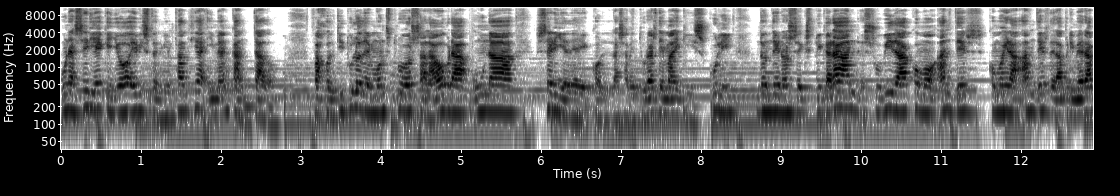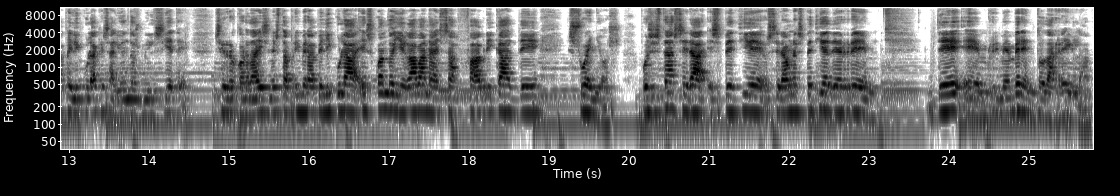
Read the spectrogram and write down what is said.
una serie que yo he visto en mi infancia y me ha encantado. Bajo el título de Monstruos a la obra, una serie de con las aventuras de Mikey y Scully, donde nos explicarán su vida como antes, como era antes de la primera película que salió en 2007. Si recordáis, en esta primera película es cuando llegaban a esa fábrica de sueños. Pues esta será especie, será una especie de re de em, Remember en toda regla.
